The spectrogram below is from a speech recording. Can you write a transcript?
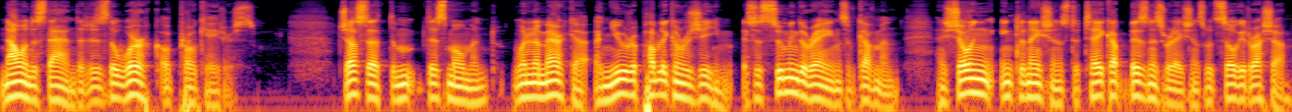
now understand that it is the work of provocators. Just at the, this moment, when in America a new Republican regime is assuming the reins of government and showing inclinations to take up business relations with Soviet Russia,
